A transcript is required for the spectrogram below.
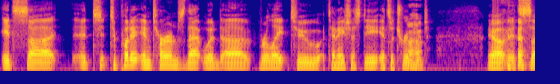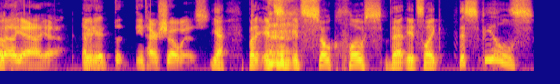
it's uh it, to, to put it in terms that would uh relate to Tenacious D, it's a tribute. You know, it's uh, well, yeah, yeah. I It- mean, it- the, the entire show is. Yeah, but it's it's so close that it's like this feels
